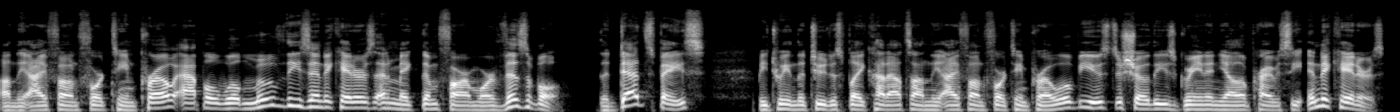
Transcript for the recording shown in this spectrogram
On the iPhone 14 Pro, Apple will move these indicators and make them far more visible. The dead space between the two display cutouts on the iPhone 14 Pro will be used to show these green and yellow privacy indicators.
